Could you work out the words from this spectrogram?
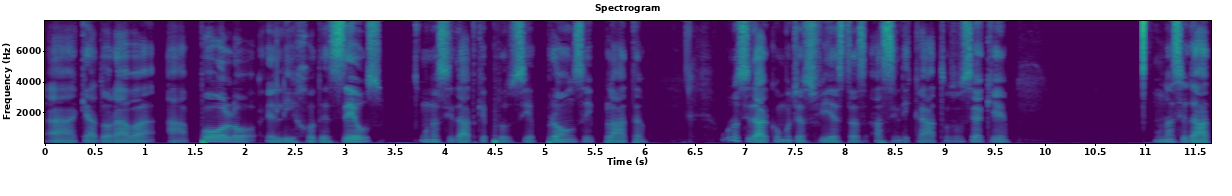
Ah, que adoraba a Apolo, el hijo de Zeus, una ciudad que producía bronce y plata, una ciudad con muchas fiestas a sindicatos, o sea que una ciudad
